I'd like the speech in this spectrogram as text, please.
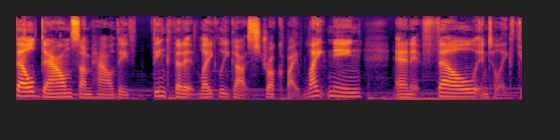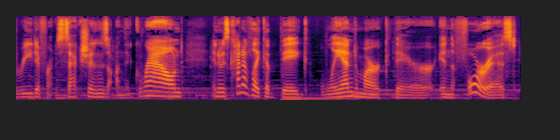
fell down somehow. They think that it likely got struck by lightning and it fell into like three different sections on the ground. And it was kind of like a big landmark there in the forest.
